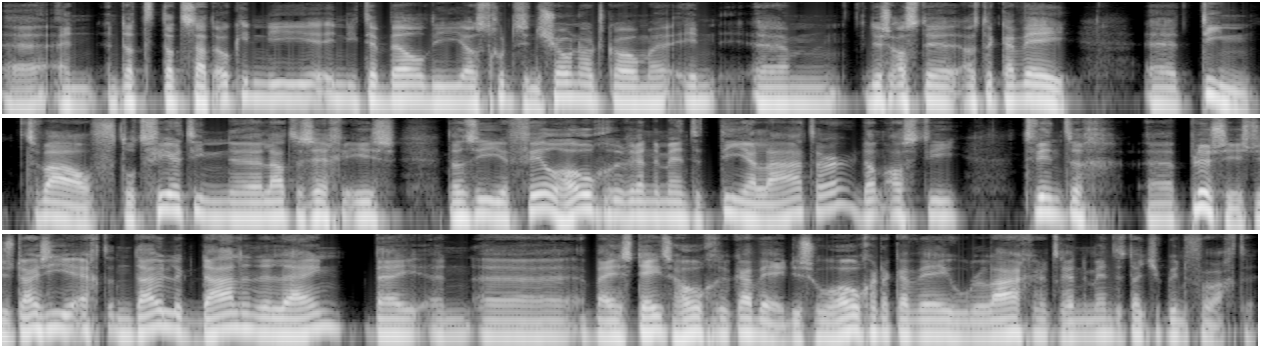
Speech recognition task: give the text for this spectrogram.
Uh, en dat, dat staat ook in die, in die tabel die als het goed is in de show notes komen. In, um, dus als de, als de KW uh, 10, 12 tot 14 uh, laten zeggen is, dan zie je veel hogere rendementen 10 jaar later dan als die 20 uh, plus is. Dus daar zie je echt een duidelijk dalende lijn bij een, eh, bij een steeds hogere KW. Dus hoe hoger de KW, hoe lager het rendement is dat je kunt verwachten.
